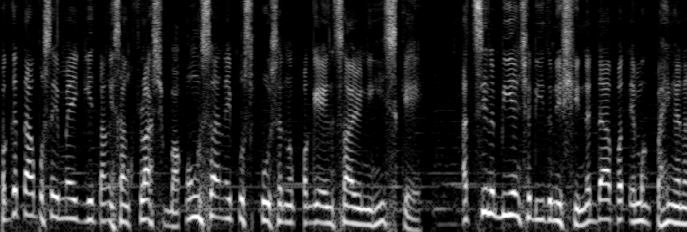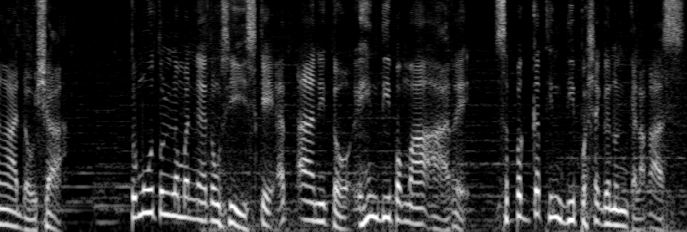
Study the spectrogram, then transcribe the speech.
Pagkatapos ay makikita ang isang flashback kung saan ay puspusan ng pag-iensayo ni Hiske at sinabihan siya dito ni Shin na dapat ay magpahinga na nga daw siya. Tumutol naman na itong si Hiske at anito eh hindi pa maaari sapagkat hindi pa siya ganun kalakas.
